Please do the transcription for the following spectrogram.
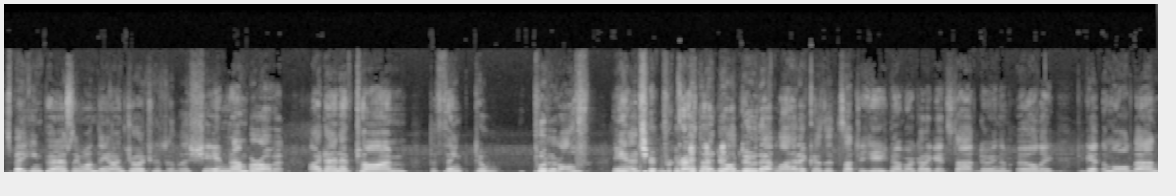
Speaking personally, one thing I enjoyed because of the sheer number of it, I don't have time to think to put it off. You know, to procrastinate. do I'll do that later because it's such a huge number. I've got to get start doing them early to get them all done.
